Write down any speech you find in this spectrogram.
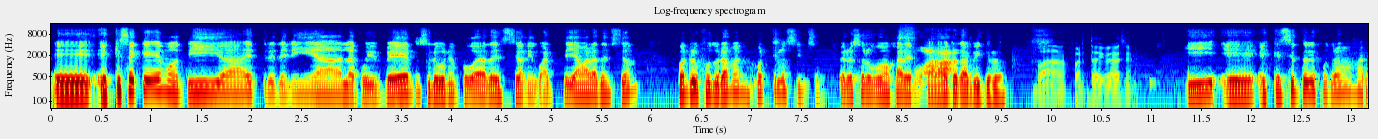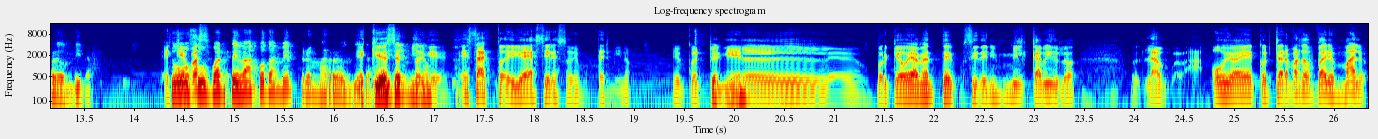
Eh, es que sé que es emotiva, es entretenida, la puedes ver, si le pones un poco de atención, igual te llama la atención. Encuentro que Futurama es mejor que Los Simpsons, pero eso lo podemos dejar para otro capítulo. Fua, fuertes declaraciones. Y eh, es que siento que Futurama es más redondita. Es Tuvo su parte bajo también, pero es más redondita. Es que yo siento terminó. que. Exacto, iba a decir eso mismo. Terminó. Yo encuentro que él. eh, Porque obviamente, si tenéis mil capítulos, la, obvio vais a encontrar varios, varios malos.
